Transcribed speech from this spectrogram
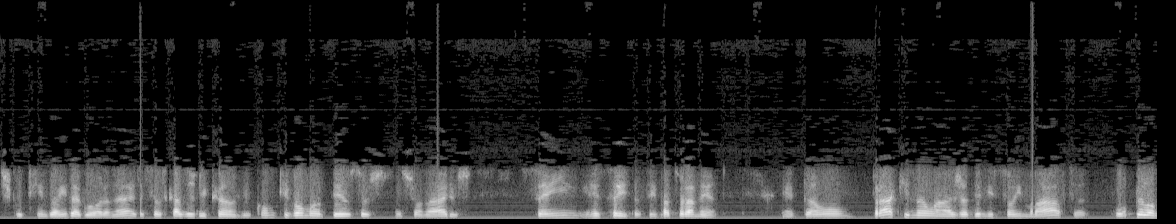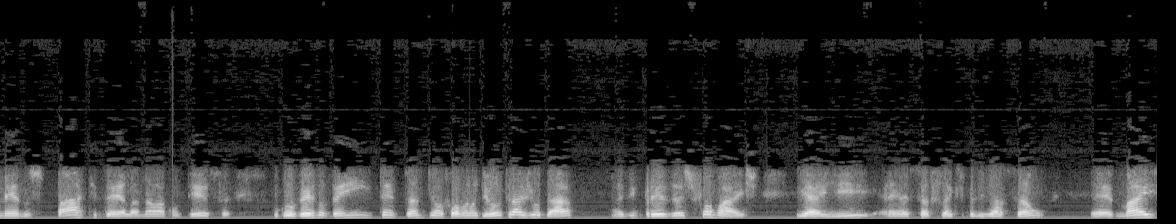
discutindo ainda agora, né? Essas casas de câmbio, como que vão manter os seus funcionários sem receita, sem faturamento? Então, para que não haja demissão em massa, ou pelo menos parte dela não aconteça, o governo vem tentando, de uma forma ou de outra, ajudar as empresas formais. E aí, essa flexibilização é mais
